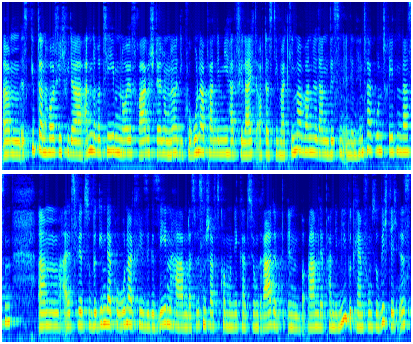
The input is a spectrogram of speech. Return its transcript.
Ähm, es gibt dann häufig wieder andere Themen, neue Fragestellungen. Ne? Die Corona-Pandemie hat vielleicht auch das Thema Klimawandel dann ein bisschen in den Hintergrund treten lassen. Ähm, als wir zu Beginn der Corona-Krise gesehen haben, dass Wissenschaftskommunikation gerade im Rahmen der Pandemiebekämpfung so wichtig ist,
